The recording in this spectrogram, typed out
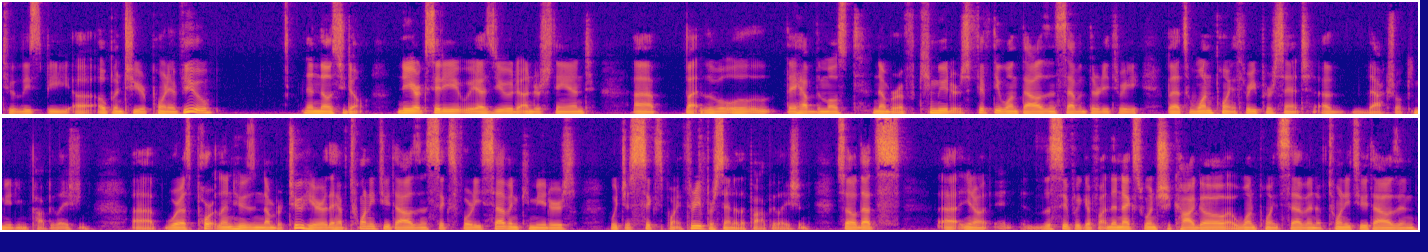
to at least be uh, open to your point of view than those who don't. New York City, as you would understand, uh, but they have the most number of commuters 51,733, but that's 1.3% of the actual commuting population. Uh, whereas Portland, who's number two here, they have 22,647 commuters, which is 6.3% of the population. So that's uh, you know, let's see if we can find the next one. Chicago at 1.7 of 22,000.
